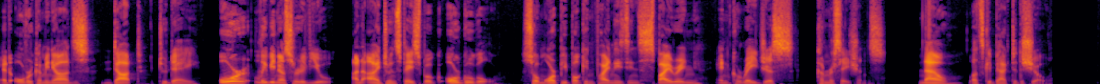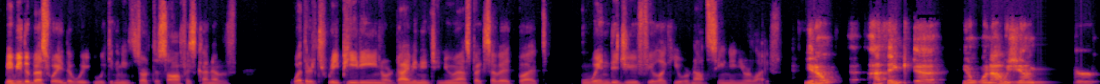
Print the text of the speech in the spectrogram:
at overcomingodds.today or leaving us a review on iTunes, Facebook, or Google so more people can find these inspiring and courageous conversations. Now, let's get back to the show. Maybe the best way that we, we can even start this off is kind of whether it's repeating or diving into new aspects of it. But when did you feel like you were not seen in your life? You know, I think, uh, you know, when I was younger,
